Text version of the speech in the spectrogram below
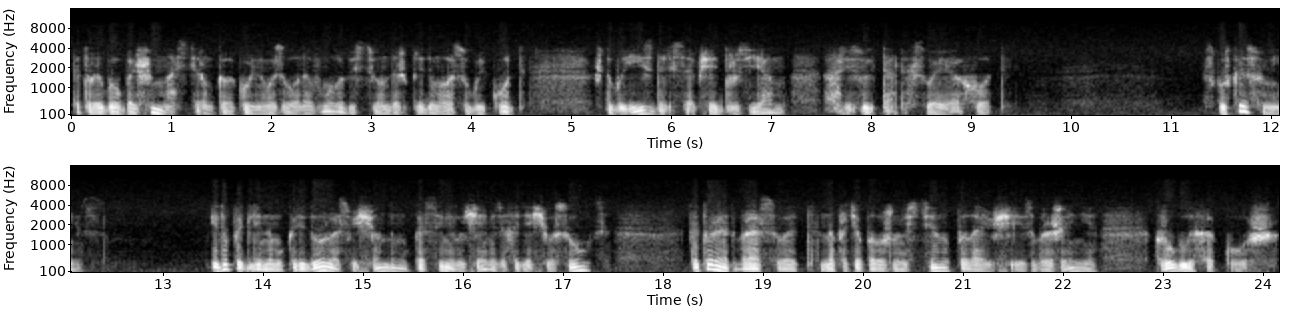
который был большим мастером колокольного звона. В молодости он даже придумал особый код, чтобы издали сообщать друзьям о результатах своей охоты. Спускаюсь вниз. Иду по длинному коридору, освещенному косыми лучами заходящего солнца, которое отбрасывает на противоположную стену пылающее изображение круглых окошек.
